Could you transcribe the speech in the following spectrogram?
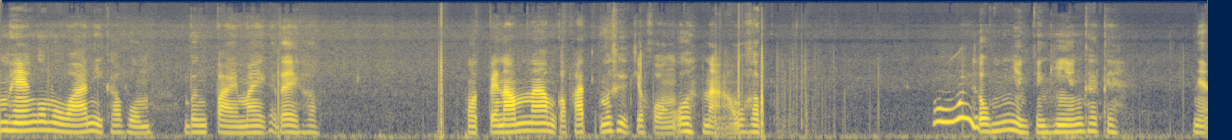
มแห้งก็มื่อวานอีกครับ ผม เบิ่งปลายไม้ก็ได้ครับ หดไปน้ำน้ำก็พัดมาสึกเจ้าของโอ้หนาวครับ ลมอย่างจังเฮียงทักแท้เนี่ย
